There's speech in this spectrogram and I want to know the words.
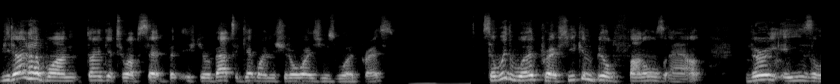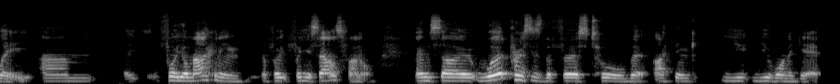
if you don't have one, don't get too upset. But if you're about to get one, you should always use WordPress. So with WordPress, you can build funnels out very easily um, for your marketing, for, for your sales funnel. And so WordPress is the first tool that I think you, you want to get.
